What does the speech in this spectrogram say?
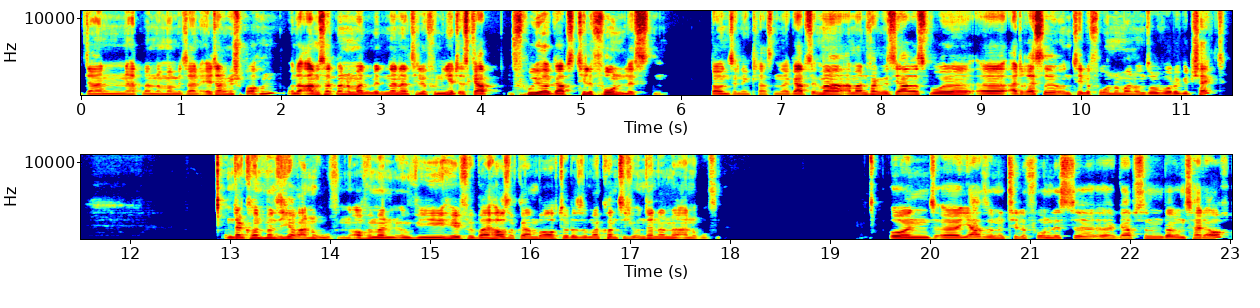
Dann hat man nochmal mit seinen Eltern gesprochen oder abends hat man nochmal miteinander telefoniert. Es gab, früher gab es Telefonlisten bei uns in den Klassen. Da gab es immer am Anfang des Jahres wurde äh, Adresse und Telefonnummern und so wurde gecheckt. Und dann konnte man sich auch anrufen, auch wenn man irgendwie Hilfe bei Hausaufgaben brauchte oder so. Man konnte sich untereinander anrufen. Und äh, ja, so eine Telefonliste äh, gab es dann bei uns halt auch.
